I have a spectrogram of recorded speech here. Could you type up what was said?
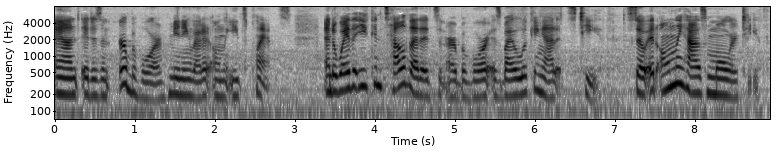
and it is an herbivore, meaning that it only eats plants. And a way that you can tell that it's an herbivore is by looking at its teeth. So it only has molar teeth.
